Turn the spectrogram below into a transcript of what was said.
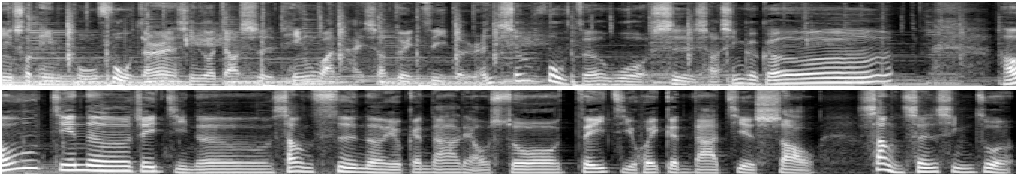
迎收听不负责任星座教室，听完还是要对自己的人生负责。我是小新哥哥。好，今天呢这一集呢，上次呢有跟大家聊说，这一集会跟大家介绍上升星座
